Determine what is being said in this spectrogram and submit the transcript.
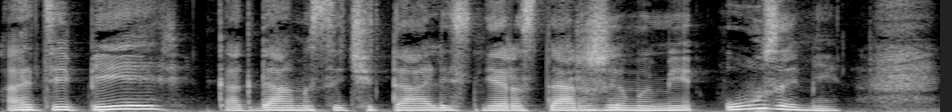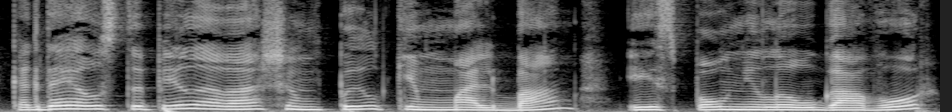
«А теперь, когда мы сочетались нерасторжимыми узами, когда я уступила вашим пылким мольбам и исполнила уговор,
